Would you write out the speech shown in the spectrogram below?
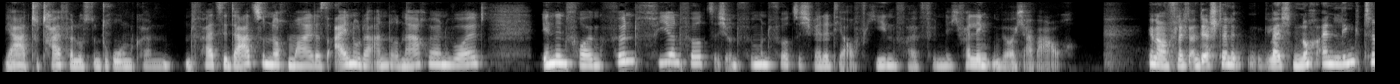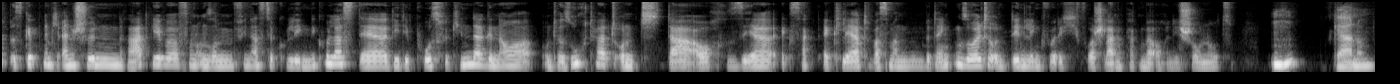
ja, Totalverluste drohen können. Und falls ihr dazu nochmal das eine oder andere nachhören wollt, in den Folgen 5, 44 und 45 werdet ihr auf jeden Fall fündig, verlinken wir euch aber auch. Genau, vielleicht an der Stelle gleich noch ein Linktipp. Es gibt nämlich einen schönen Ratgeber von unserem Finanztipp-Kollegen Nikolas, der die Depots für Kinder genauer untersucht hat und da auch sehr exakt erklärt, was man bedenken sollte. Und den Link würde ich vorschlagen, packen wir auch in die Show Notes. Mhm, gerne.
